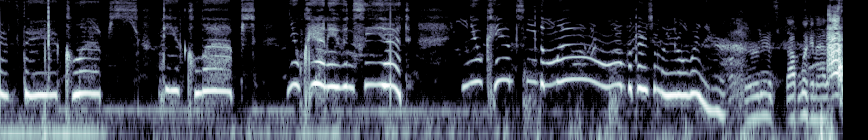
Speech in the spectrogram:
It's the eclipse. The eclipse. You can't even see it. You can't see the moon, but there's a moon over there. There it is. Stop looking at it. Ah!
